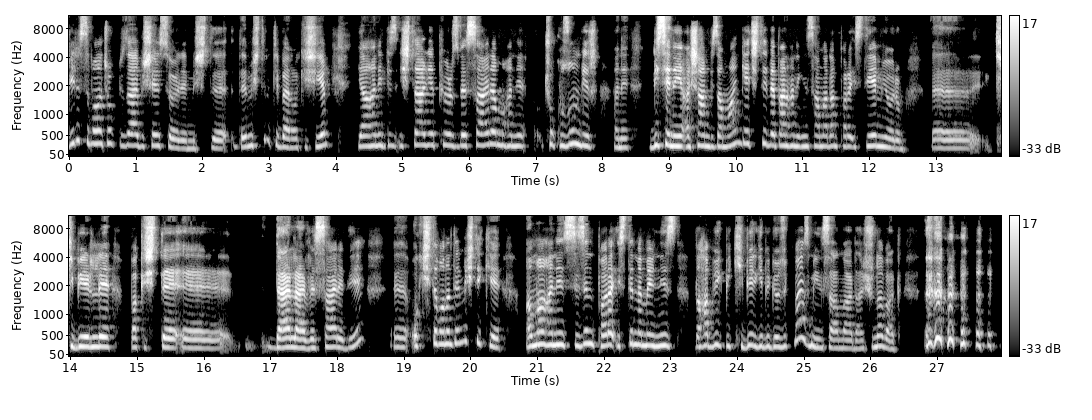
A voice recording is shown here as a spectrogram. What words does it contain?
birisi bana çok güzel bir şey söylemişti. Demiştim ki ben o kişiye ya hani biz işler yapıyoruz vesaire ama hani çok uzun bir hani bir seneyi aşan bir zaman geçti ve ben hani insanlardan para isteyemiyorum. Ee, kibirli bak işte e, derler vesaire diye. Ee, o kişi de bana demişti ki ama hani sizin para istememeniz daha büyük bir kibir gibi gözükmez mi insanlardan? Şuna bak.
